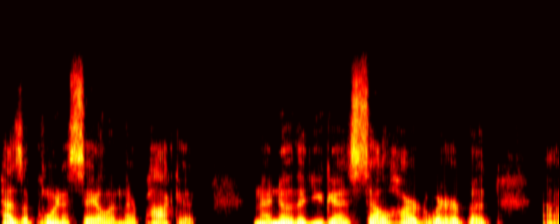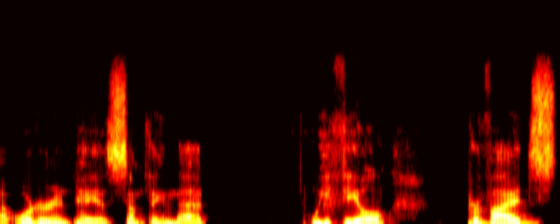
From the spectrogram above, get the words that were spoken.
has a point of sale in their pocket. and I know that you guys sell hardware, but uh, order and pay is something that we feel provides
